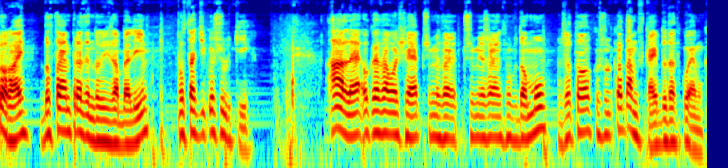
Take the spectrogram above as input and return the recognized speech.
Wczoraj dostałem prezent od Izabeli w postaci koszulki. Ale okazało się, przymierza- przymierzając ją w domu, że to koszulka damska i w dodatku MK.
